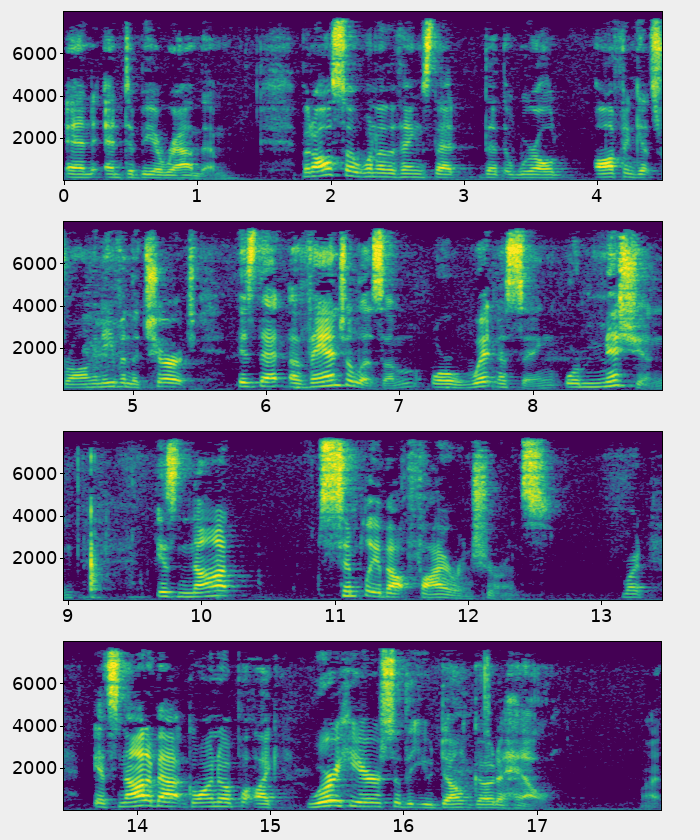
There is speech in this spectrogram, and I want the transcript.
and, and to be around them. But also one of the things that, that the world often gets wrong, and even the church, is that evangelism or witnessing or mission is not simply about fire insurance. Right? It's not about going to a like we're here so that you don't go to hell. Right?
